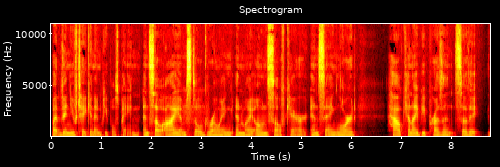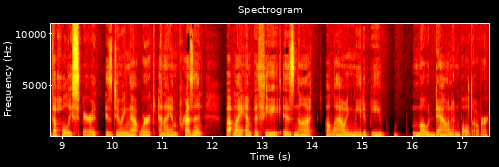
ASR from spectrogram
but then you've taken in people's pain. And so i am still growing in my own self-care and saying lord how can i be present so that the holy spirit is doing that work and i am present but my empathy is not allowing me to be mowed down and bowled over?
